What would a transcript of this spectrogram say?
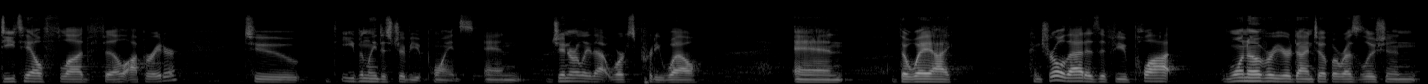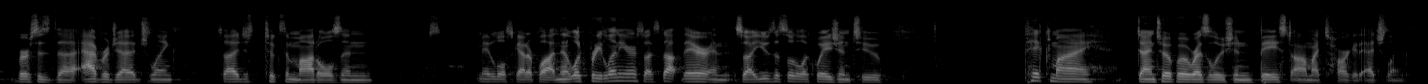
detail flood fill operator to evenly distribute points. And generally that works pretty well. And the way I control that is if you plot one over your Dyntopo resolution versus the average edge length. So I just took some models and made a little scatter plot, and it looked pretty linear, so I stopped there. And so I used this little equation to pick my Dyntopo resolution based on my target edge length.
